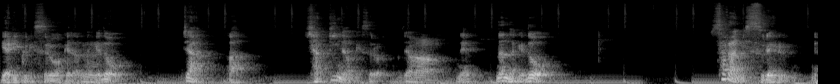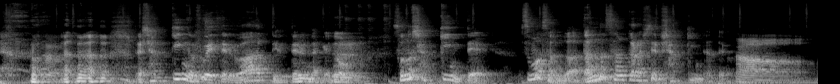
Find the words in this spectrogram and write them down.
やりくりするわけなんだけど、じゃあ、あ、借金なわけそれは。じあ。ゃあ、あね。なんだけど、さらにすれる。あ。借金が増えてるわーって言ってるんだけど、うんその借金って、妻さんが旦那さんからしてる借金なんだよ。ああ。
